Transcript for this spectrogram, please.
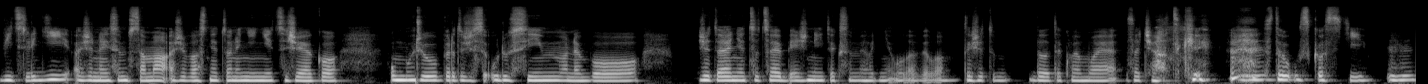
víc lidí a že nejsem sama a že vlastně to není nic, že jako umřu, protože se udusím, nebo že to je něco, co je běžný, tak se mi hodně ulevilo. Takže to byly takové moje začátky mm-hmm. s tou úzkostí. Mm-hmm.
